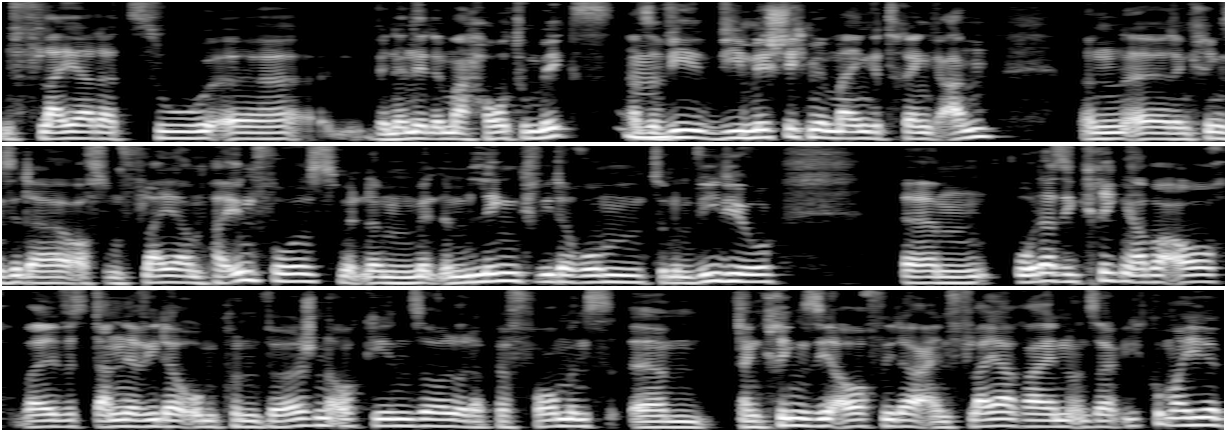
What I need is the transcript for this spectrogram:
ein Flyer dazu, äh, wir nennen den immer How to Mix. Also mhm. wie, wie mische ich mir mein Getränk an? Dann, äh, dann kriegen sie da auf so einem Flyer ein paar Infos mit einem, mit einem Link wiederum zu einem Video. Ähm, oder sie kriegen aber auch, weil es dann ja wieder um Conversion auch gehen soll oder Performance, ähm, dann kriegen sie auch wieder einen Flyer rein und sagen, guck mal hier,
